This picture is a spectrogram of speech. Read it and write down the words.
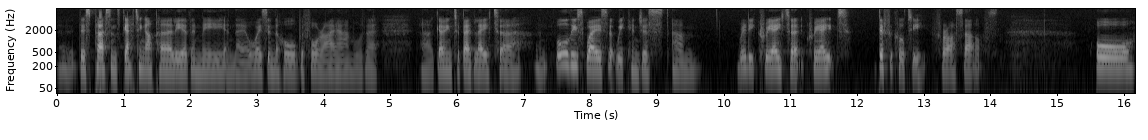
you know, this person's getting up earlier than me, and they're always in the hall before I am, or they're uh, going to bed later, and all these ways that we can just um, really create a, create difficulty for ourselves, or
